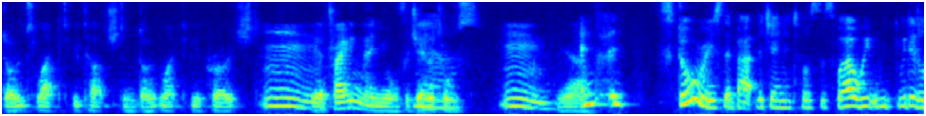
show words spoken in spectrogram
don't like to be touched and don't like to be approached. mm, Yeah, training manual for Yeah. genitals. mm, Yeah, and, and stories about the genitals as well. We, we we did a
